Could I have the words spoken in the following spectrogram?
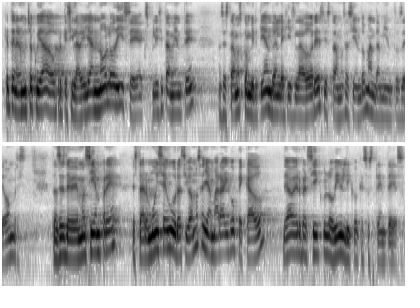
Hay que tener mucho cuidado porque si la Biblia no lo dice explícitamente, nos estamos convirtiendo en legisladores y estamos haciendo mandamientos de hombres. Entonces debemos siempre estar muy seguros, si vamos a llamar algo pecado, debe haber versículo bíblico que sustente eso.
